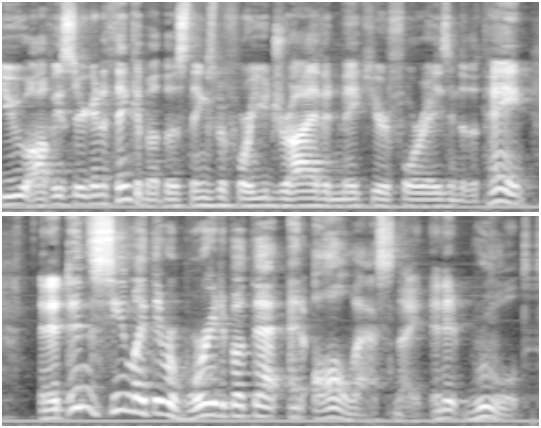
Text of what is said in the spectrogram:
you obviously are going to think about those things before you drive and make your forays into the paint. And it didn't seem like they were worried about that at all last night, and it ruled.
